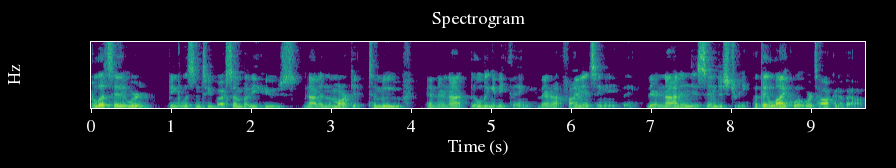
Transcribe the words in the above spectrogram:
But let's say that we're being listened to by somebody who's not in the market to move and they're not building anything, they're not financing anything, they're not in this industry, but they like what we're talking about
